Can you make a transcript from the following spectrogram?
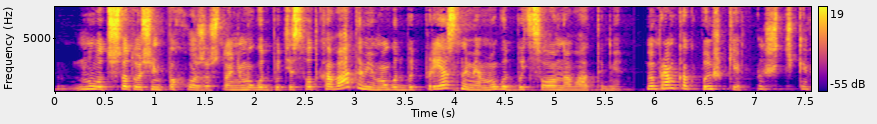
Ну вот что-то очень похоже, что они могут быть и сладковатыми, могут быть пресными, а могут быть солоноватыми. Ну прям как пышки. Пышечки.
